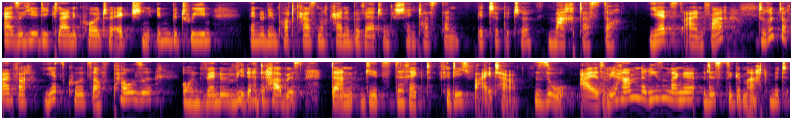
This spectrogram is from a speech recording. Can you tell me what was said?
Also hier die kleine Call to Action in between. Wenn du dem Podcast noch keine Bewertung geschenkt hast, dann bitte, bitte mach das doch jetzt einfach. Drück doch einfach jetzt kurz auf Pause und wenn du wieder da bist, dann geht's direkt für dich weiter. So, also wir haben eine riesenlange Liste gemacht mit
